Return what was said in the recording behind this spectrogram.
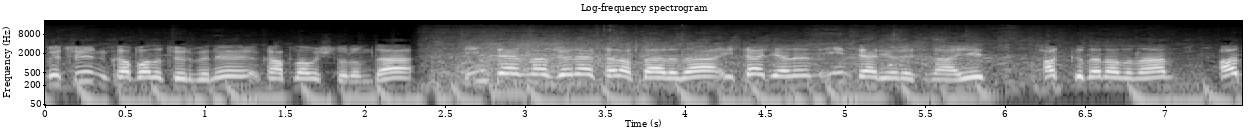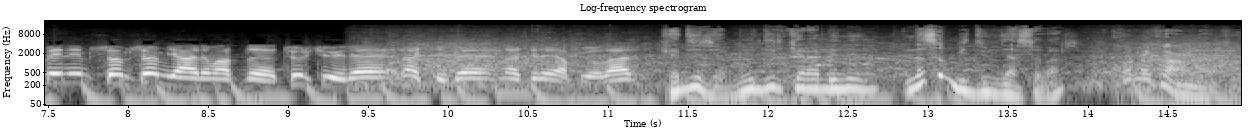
bütün kapalı türbünü kaplamış durumda. Internasyonel taraftarı da İtalya'nın Inter yöresine ait hakkıdan alınan A benim sömsöm yarim adlı türküyle rakibe nazire yapıyorlar. Kadir ya bu Dirken abinin nasıl bir dünyası var? Komik anlatıyor.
